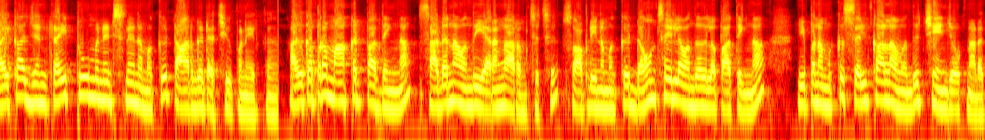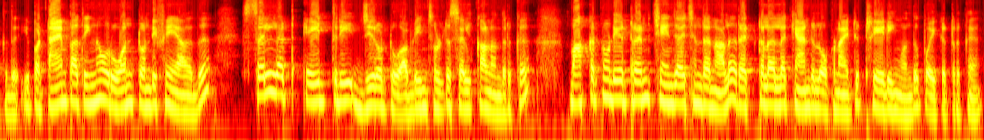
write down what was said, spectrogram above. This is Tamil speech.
பைக்கா ஜென்ட்ரை டூ மினிட்ஸ்லேயே நமக்கு டார்கெட் அச்சீவ் பண்ணியிருக்கு அதுக்கப்புறம் மார்க்கெட் பார்த்தீங்கன்னா சடனாக வந்து இறங்க ஆரம்பிச்சிச்சு. ஸோ அப்படி நமக்கு டவுன் சைடில் வந்ததில் பார்த்தீங்கன்னா இப்போ நமக்கு செல் காலம் வந்து சேஞ்ச் அவுட் நடக்குது. இப்போ டைம் பார்த்தீங்கன்னா ஒரு ஒன் டுவெண்ட்டி ஃபைவ் ஆகுது. Sell at eight three zero two அப்படின்னு சொல்லிட்டு செல் கால் வந்திருக்கு. மார்க்கெட்னுடைய ட்ரெண்ட் சேஞ்ச் ஆயிடுச்சுன்றனால ரெட் கலரில் கேண்டில் ஓப்பன் ஆகிட்டு ட்ரேடிங் வந்து போய்கிட்டு இருக்கு.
